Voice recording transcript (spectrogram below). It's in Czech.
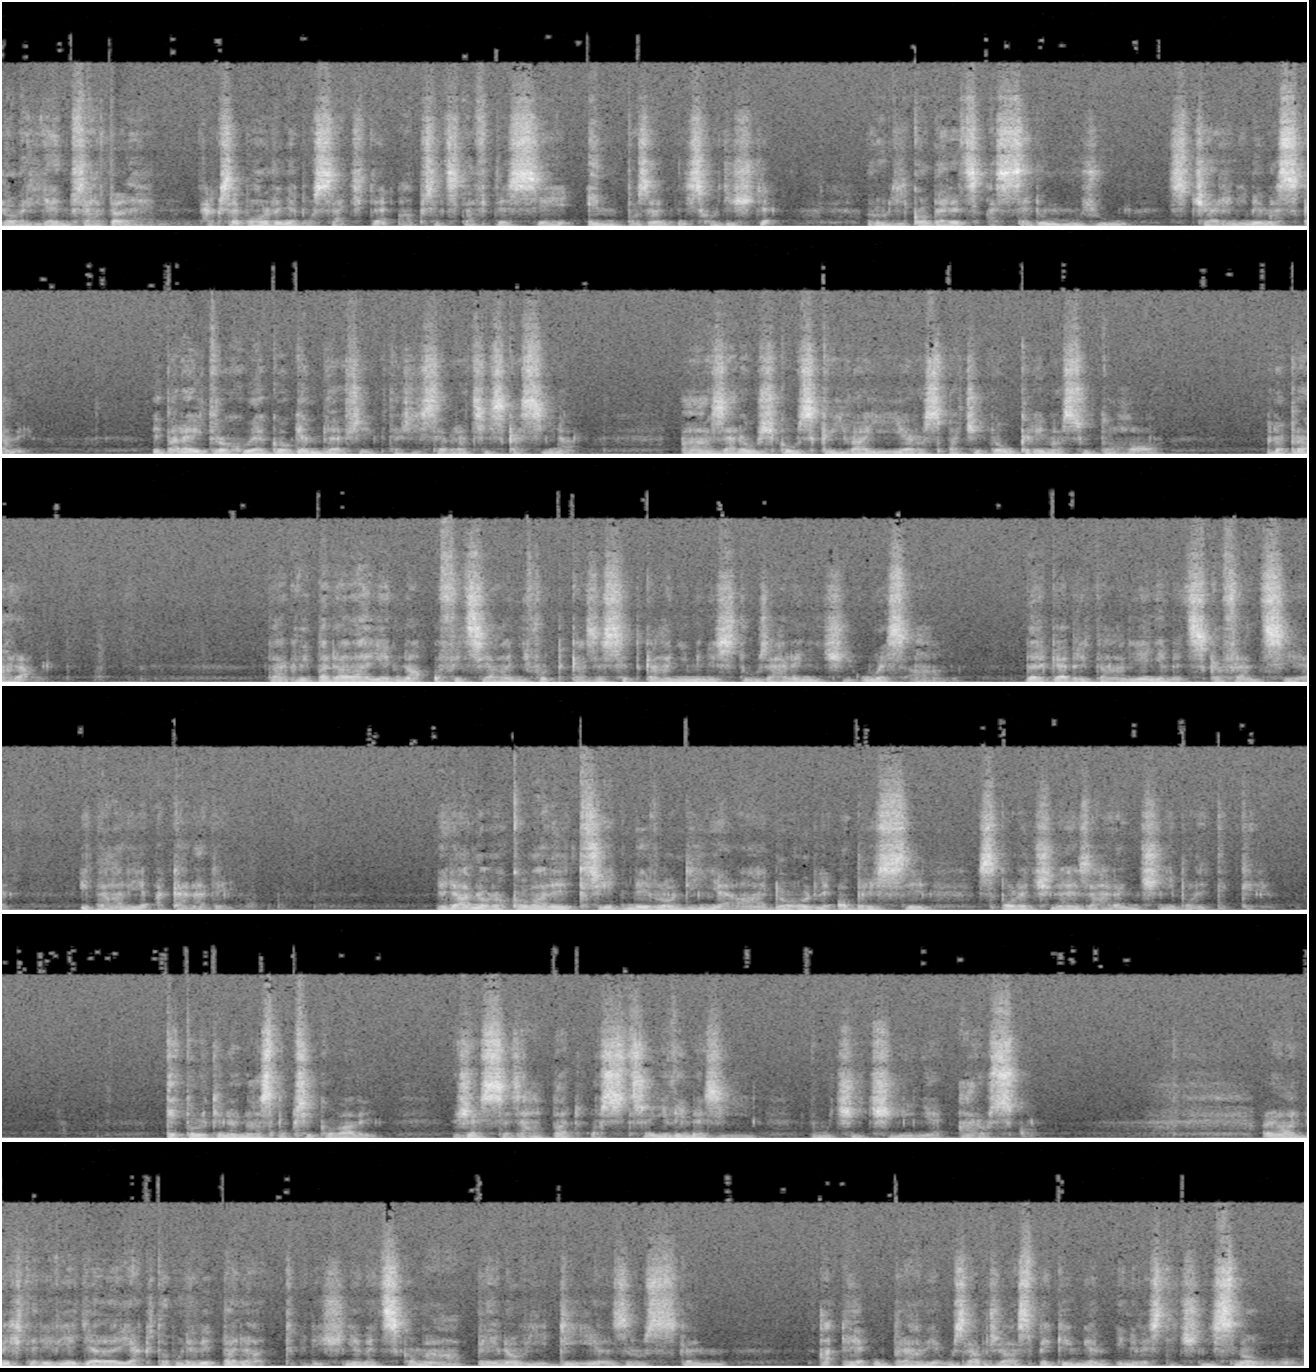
Dobrý den, přátelé. Tak se pohodlně posaďte a představte si impozantní schodiště, rudý koberec a sedm mužů s černými maskami. Vypadají trochu jako gambleři, kteří se vrací z kasína a za rouškou skrývají rozpačitou grimasu toho, kdo prohrál. Tak vypadala jedna oficiální fotka ze setkání ministrů zahraničí USA, Velké Británie, Německa, Francie, Itálie a Kanady. Nedávno rokovali tři dny v Londýně a dohodli obrysy společné zahraniční politiky. Titulky na nás pokřikovaly, že se Západ ostřeji vymezí vůči Číně a Rusku. Rád bych tedy věděl, jak to bude vypadat, když Německo má plynový díl s Ruskem a EU právě uzavřela s Pekingem investiční smlouvu.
